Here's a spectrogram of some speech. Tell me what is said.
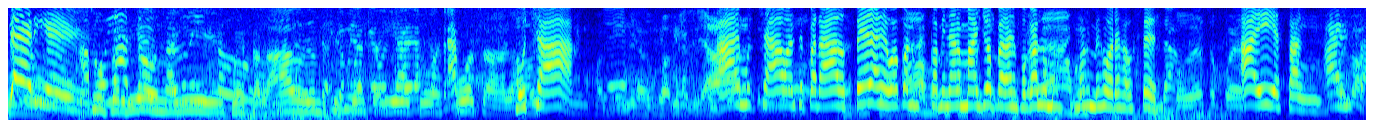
la serie. Súper bien allí, pues al lado de donde se encuentra ahí de su esposa. Mucha. Ay, mucha, van separados. Espera, voy a cam- caminar más yo para enfocarlos más, más mejores a ustedes. Pues Ahí están. Ahí está.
